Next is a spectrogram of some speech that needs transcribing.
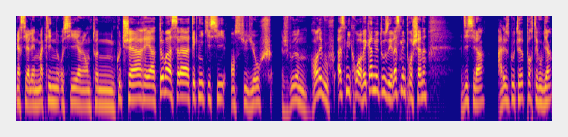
Merci à Hélène McLean aussi, à Antoine Kutcher et à Thomas à la technique ici en studio. Je vous donne rendez-vous à ce micro avec Anne Le Touzé la semaine prochaine. D'ici là, Alles Gute, portez-vous bien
